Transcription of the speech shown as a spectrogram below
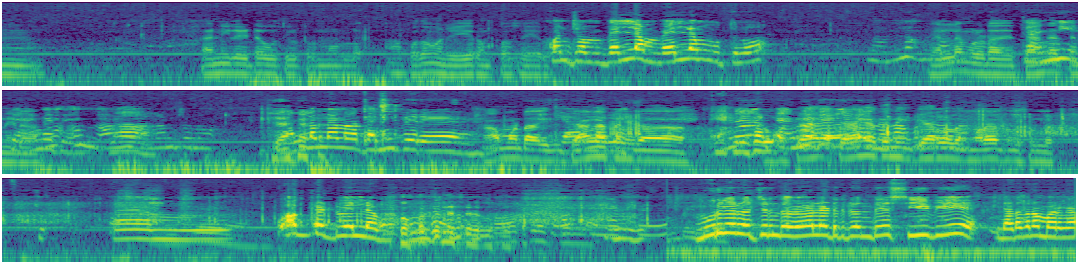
ம். தண்ணி லைட்டாக ஊற்றி விட்டுறணும் உள்ள. அப்போ தான் கொஞ்சம் ஈரம் பசை ஏறும் கொஞ்சம் வெல்லம் வெல்லம் ஊற்றணும் வெள்ளம் விடாது தேங்காய் தண்ணிடா. வெல்லம் தான் நான் தண்ணி பேரு? ஆமாண்டா இது தேங்காய் தண்ணிடா. தேங்காய் தேங்காய் தண்ணி கேரளாவில் மலையாளத்தில் சொல்லு. பாக்கெட் வெள்ளம் முருகன் வச்சிருந்த வேலை எடுத்துட்டு வந்து சீவி இந்த பாருங்க.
